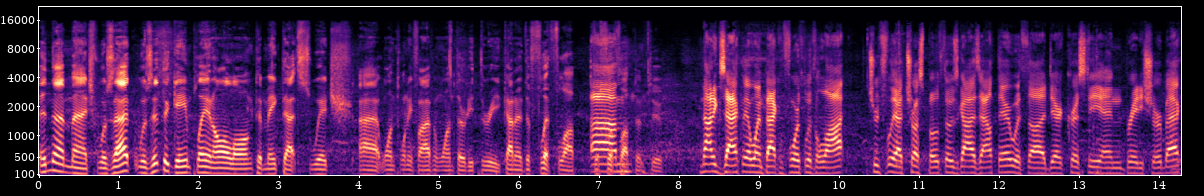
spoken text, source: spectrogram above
In that match, was that was it the game plan all along to make that switch at 125 and 133, kind of the flip flop, the um, flip flop them too? Not exactly. I went back and forth with a lot truthfully, I trust both those guys out there with uh, Derek Christie and Brady Sherback,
